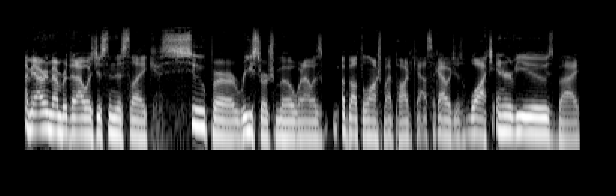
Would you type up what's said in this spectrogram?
I mean, I remember that I was just in this like super research mode when I was about to launch my podcast. Like I would just watch interviews by,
